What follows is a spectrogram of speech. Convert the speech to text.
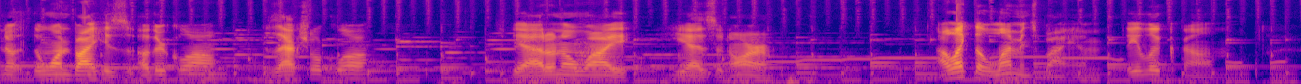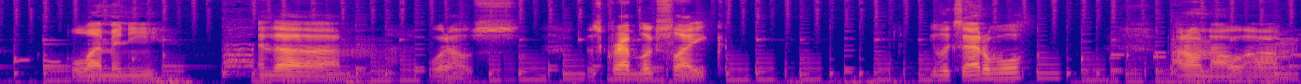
You know, the one by his other claw, his actual claw. Yeah, I don't know why he has an arm. I like the lemons by him. They look um lemony. And um what else? This crab looks like he looks edible. I don't know. Um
